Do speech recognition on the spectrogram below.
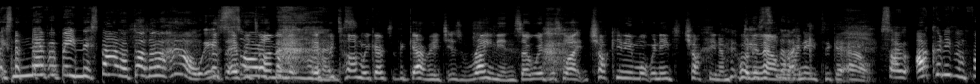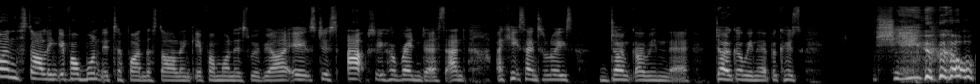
It's never been this bad. I don't know how. It's every so time bad. every time we go to the garage, it's raining. So we're just like chucking in what we need to chuck in and pulling out what we need to get out. So I couldn't even find the Starlink if I wanted to find the Starlink, if I'm honest with you. It's just absolutely horrendous. And I keep saying to Louise, don't go in there. Don't go in there because she will.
